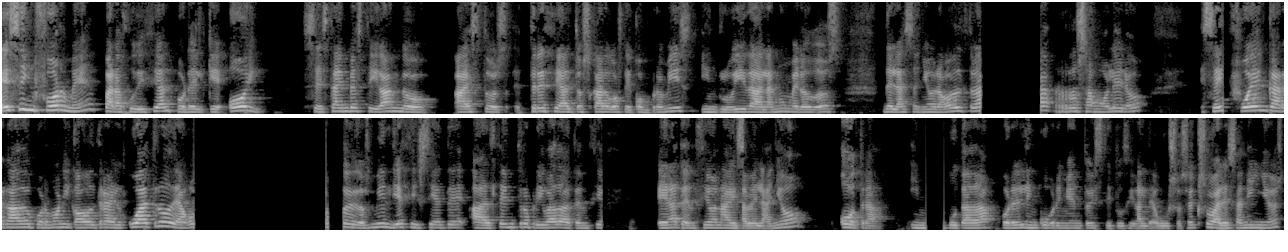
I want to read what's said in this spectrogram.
Ese informe parajudicial por el que hoy se está investigando a estos 13 altos cargos de compromiso, incluida la número 2 de la señora Oltra, Rosa Molero, fue encargado por Mónica Oltra el 4 de agosto de 2017 al Centro Privado de Atención en atención a Isabel Añó, otra por el encubrimiento institucional de abusos sexuales a niños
